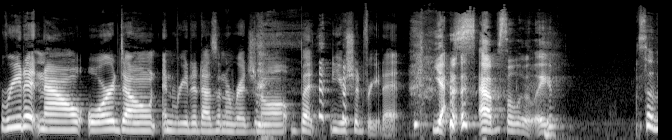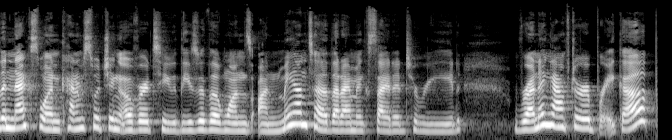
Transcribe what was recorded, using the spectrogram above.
read it now or don't and read it as an original, but you should read it. Yes, absolutely. So the next one, kind of switching over to these are the ones on Manta that I'm excited to read. Running After a Breakup.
